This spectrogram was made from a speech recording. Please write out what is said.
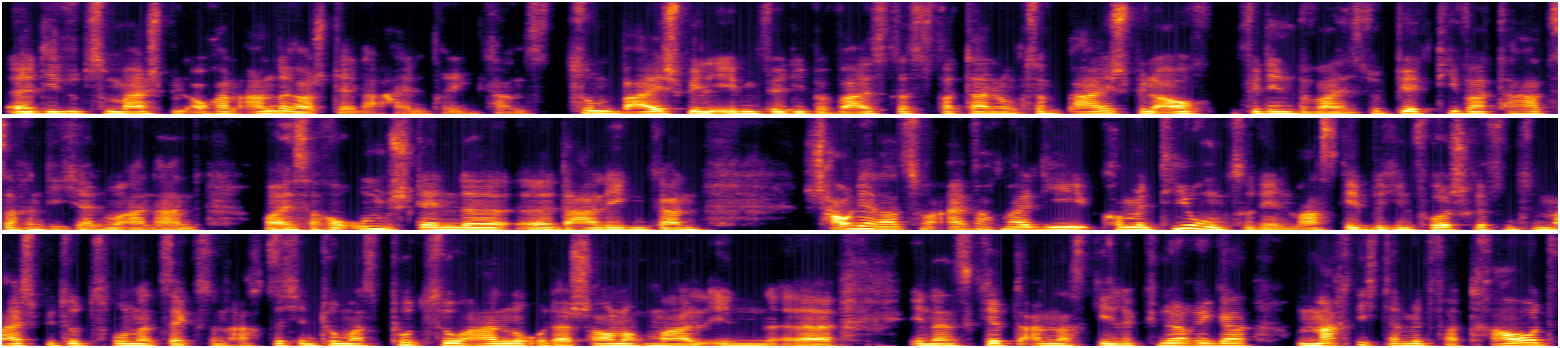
äh, die du zum Beispiel auch an anderer Stelle einbringen kannst. Zum Beispiel eben für die Beweislastverteilung, zum Beispiel auch für den Beweis subjektiver Tatsachen, die ich ja nur anhand äußerer Umstände äh, darlegen kann. Schau dir dazu einfach mal die Kommentierung zu den maßgeblichen Vorschriften, zum Beispiel zu 286 in Thomas Putzo an oder schau nochmal in, äh, in dein Skript an das Gele Knörriger und mach dich damit vertraut,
